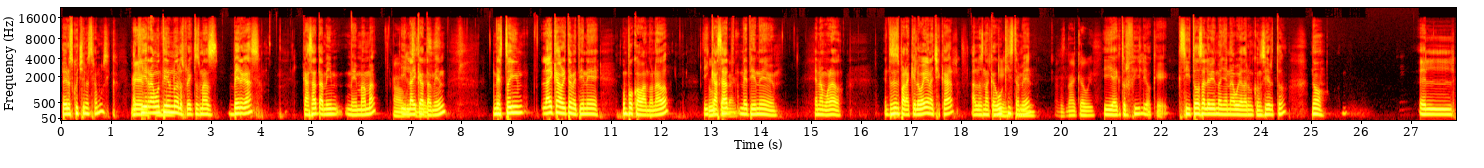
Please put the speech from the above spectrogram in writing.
Pero escuchen nuestra música. Aquí. Ramón tiene uno de los proyectos más vergas. Casa también me mama. Ah, y Laika gracias. también. Me estoy. Laika ahorita me tiene un poco abandonado. Y Su Casat cara. me tiene enamorado. Entonces, para que lo vayan a checar, a los Nakagukis también. A Los Nakawis. Y a Héctor Filio, que si todo sale bien mañana voy a dar un concierto. No. El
